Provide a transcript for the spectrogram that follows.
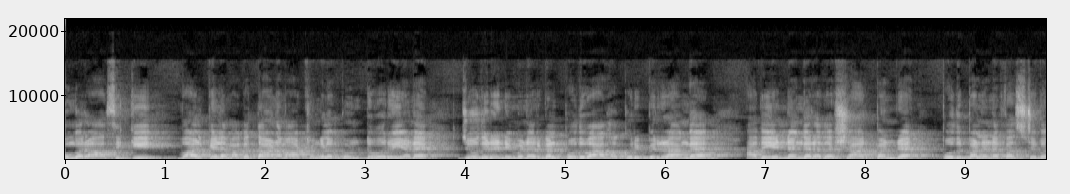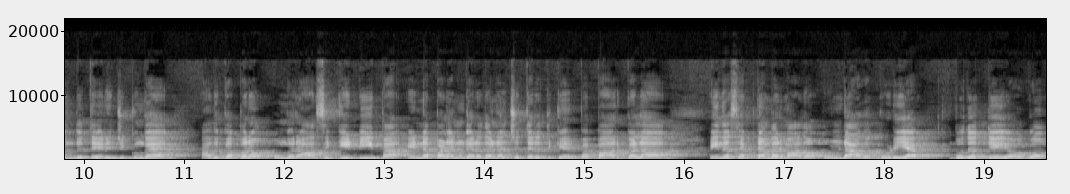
உங்கள் ராசிக்கு வாழ்க்கையில் மகத்தான மாற்றங்களை கொண்டு வரும் என ஜோதிட நிபுணர்கள் பொதுவாக குறிப்பிடுறாங்க. அது என்னங்கிறத ஷேர் பண்ணுற பொது பலனை ஃபஸ்ட்டு வந்து தெரிஞ்சுக்குங்க. அதுக்கப்புறம் உங்கள் ராசிக்கு டீப்பாக என்ன பலன்கிறத நட்சத்திரத்துக்கு ஏற்ப பார்க்கலாம். இந்த செப்டம்பர் மாதம் உண்டாகக்கூடிய புதத்திய யோகம்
